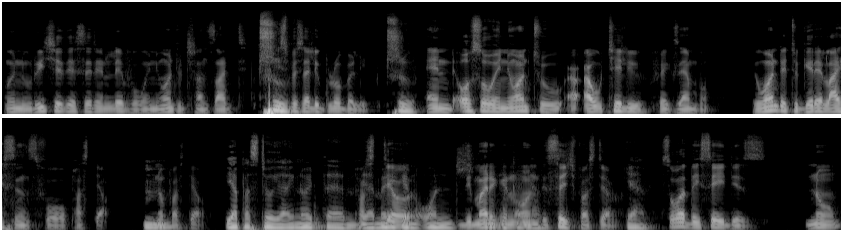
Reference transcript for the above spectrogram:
when you reach at a certain level, when you want to transact, True. especially globally. True. And also when you want to, I, I will tell you, for example, we wanted to get a license for Pastel. You know Mm. Pastel. Yeah, Pastel. Yeah, I know it. The, the American owned. The American owned, the Sage Pastel. Yeah. So what they said is, no,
